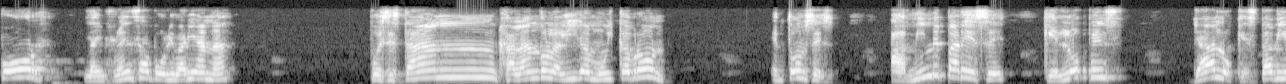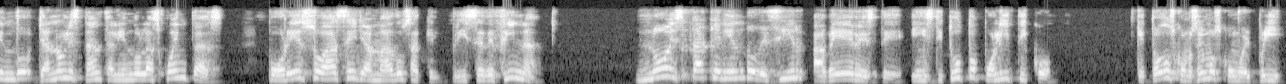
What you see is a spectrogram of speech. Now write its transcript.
por la influencia bolivariana, pues están jalando la liga muy cabrón. Entonces, a mí me parece que López ya lo que está viendo, ya no le están saliendo las cuentas. Por eso hace llamados a que el PRI se defina. No está queriendo decir, a ver, este instituto político que todos conocemos como el PRI,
